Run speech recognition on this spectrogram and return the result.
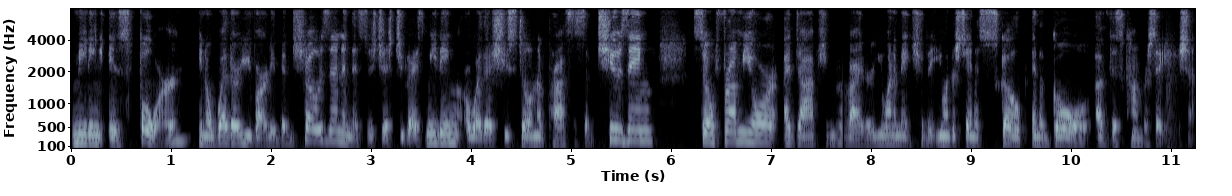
meeting is for, you know, whether you've already been chosen and this is just you guys meeting or whether she's still in the process of choosing. So, from your adoption provider, you want to make sure that you understand the scope and the goal of this conversation.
